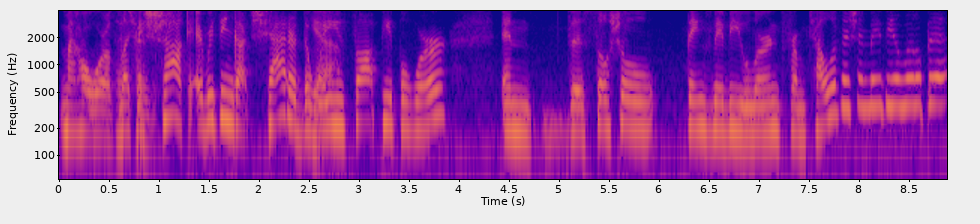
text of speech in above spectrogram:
My whole world had like changed. a shock. Everything got shattered the Yeah. way you thought people were, and the social things maybe you learned from television, maybe a little bit.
